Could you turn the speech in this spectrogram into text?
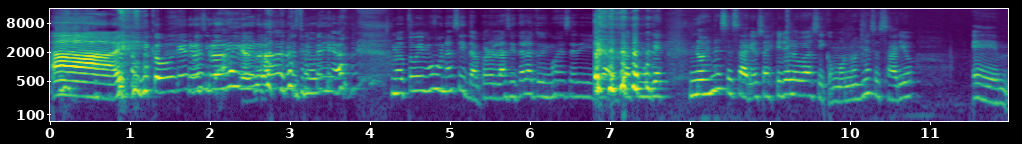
Ay, como que nuestro ay, día, ¿no? ¿verdad? Nuestro día. No tuvimos una cita, pero la cita la tuvimos ese día. O sea, como que no es necesario, o sea, es que yo lo veo así, como no es necesario eh,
